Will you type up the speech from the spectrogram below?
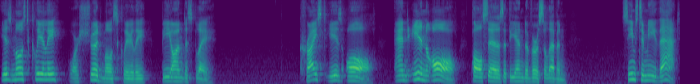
is most clearly, or should most clearly, be on display. Christ is all, and in all, Paul says at the end of verse 11. Seems to me that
